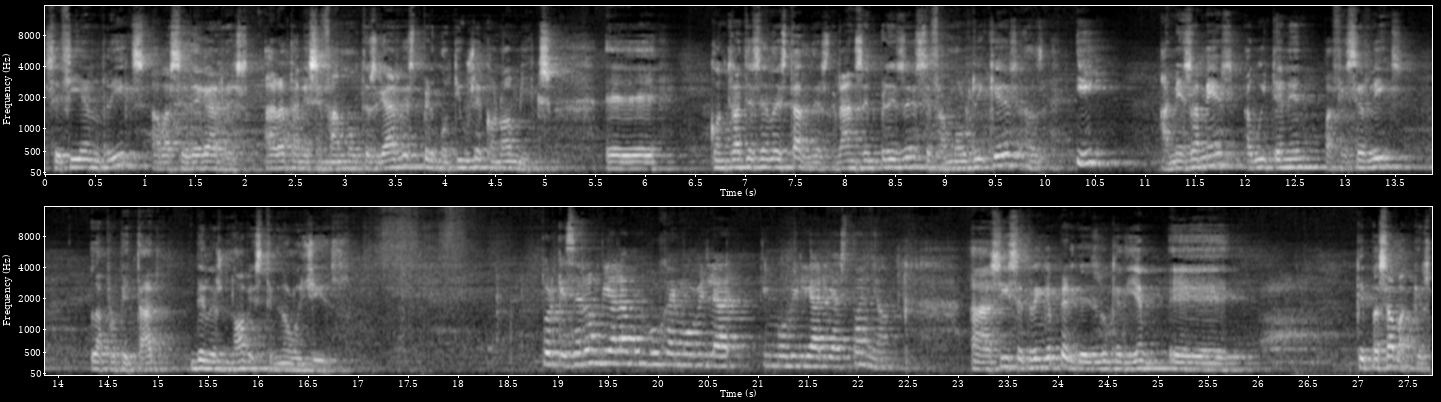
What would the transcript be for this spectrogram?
se fien rics a base de guerres. Ara també se fan moltes guerres per motius econòmics. Eh, contractes de l'Estat, les grans empreses se fan molt riques els- i, a més a més, avui tenen, per fer-se rics, la propietat de les noves tecnologies. ¿Por qué se rompía la burbuja inmobiliaria a España? Així se trenca perquè és el que diem. Eh, què passava? Que els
